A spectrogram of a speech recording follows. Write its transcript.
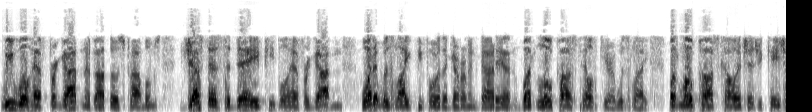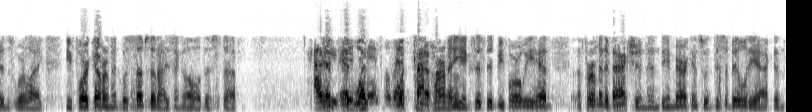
we will have forgotten about those problems, just as today people have forgotten what it was like before the government got in, what low-cost health care was like, what low-cost college educations were like before government was subsidizing all of this stuff. How and, and what, what kind of harmony existed before we had affirmative action and the Americans with Disability Act and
